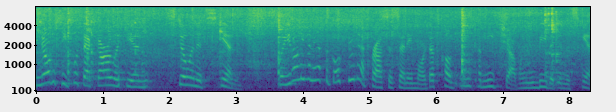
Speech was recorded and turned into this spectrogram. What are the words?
You notice he put that garlic in still in its skin. So you don't even have to go through that process anymore. That's called incamicia when you leave it in the skin.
